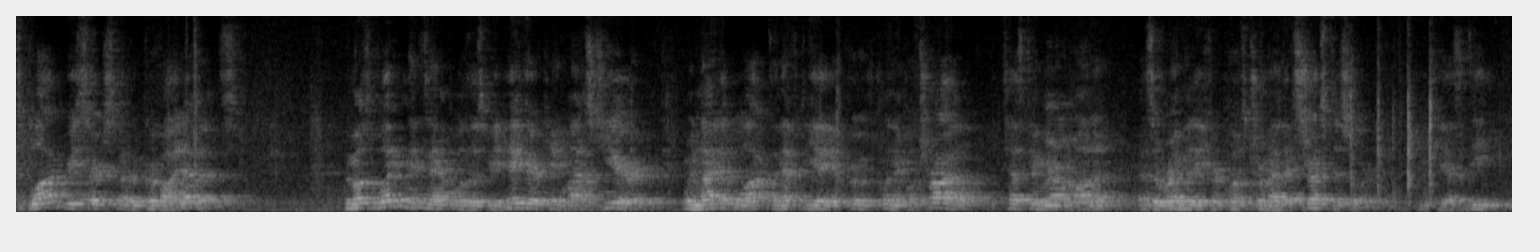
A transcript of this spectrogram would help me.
to block research that would provide evidence. The most blatant example of this behavior came last year when NIDA blocked an FDA-approved clinical trial testing marijuana as a remedy for post-traumatic stress disorder, PTSD.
